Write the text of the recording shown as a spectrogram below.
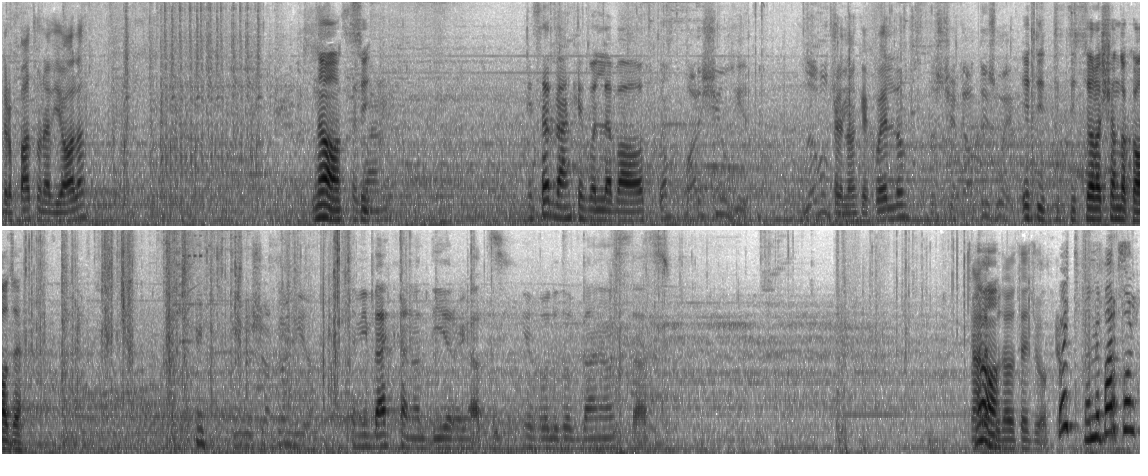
Droppato una viola. No, Stai sì. Mi serve anche quel leva 8. Prendo anche quello. Io ti, ti- ti sto lasciando cose. Se mi beccano addio ragazzi. Io ho voluto bene lo stesso. Ah, No. l'ho buttato te giù. Wait, la mia purple?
